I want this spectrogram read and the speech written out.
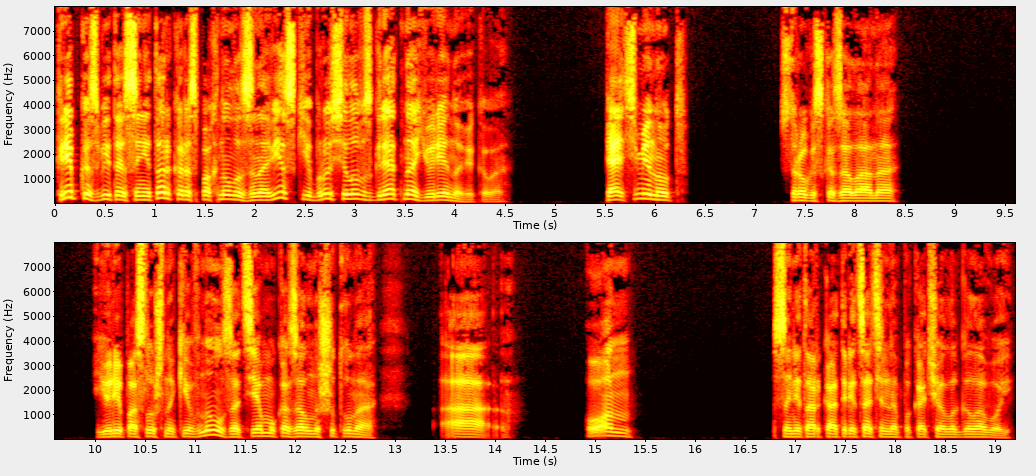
Крепко сбитая санитарка распахнула занавески и бросила взгляд на Юрия Новикова. — Пять минут, — строго сказала она. Юрий послушно кивнул, затем указал на шатуна. — А он... Санитарка отрицательно покачала головой.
